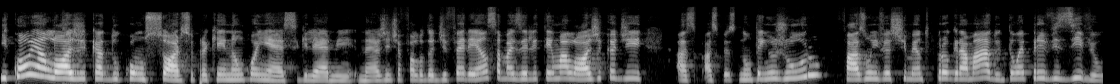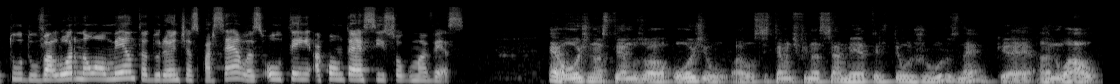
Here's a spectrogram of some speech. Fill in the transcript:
E qual é a lógica do consórcio, para quem não conhece, Guilherme? Né? A gente já falou da diferença, mas ele tem uma lógica de as, as pessoas não tem o juro, faz um investimento programado, então é previsível tudo, o valor não aumenta durante as parcelas ou tem acontece isso alguma vez? É, hoje nós temos hoje o, o sistema de financiamento ele tem os juros, né, que é anual,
